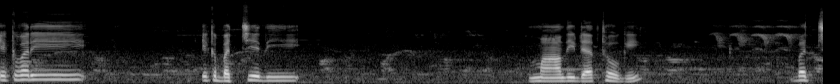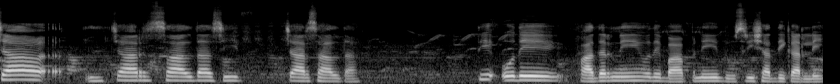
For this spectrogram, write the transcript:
ਇੱਕ ਵਾਰੀ ਇੱਕ ਬੱਚੇ ਦੀ ਮਾਂ ਦੀ ਡੈਥ ਹੋ ਗਈ। ਬੱਚਾ 4 ਸਾਲ ਦਾ ਸੀ 4 ਸਾਲ ਦਾ। ਤੇ ਉਹਦੇ ਫਾਦਰ ਨੇ, ਉਹਦੇ ਬਾਪ ਨੇ ਦੂਸਰੀ ਸ਼ਾਦੀ ਕਰ ਲਈ।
